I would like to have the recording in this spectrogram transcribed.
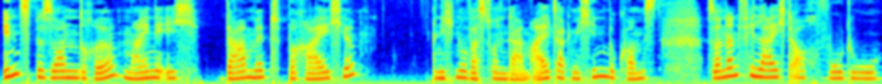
insbesondere meine ich damit Bereiche, nicht nur, was du in deinem Alltag nicht hinbekommst, sondern vielleicht auch, wo du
